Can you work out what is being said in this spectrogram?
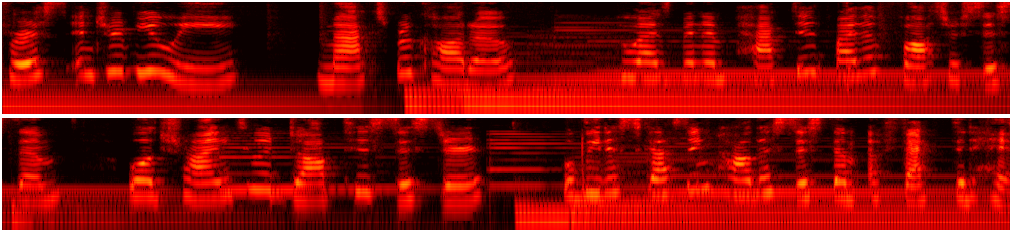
First interviewee, Max Bricado, who has been impacted by the foster system while trying to adopt his sister, will be discussing how the system affected him.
